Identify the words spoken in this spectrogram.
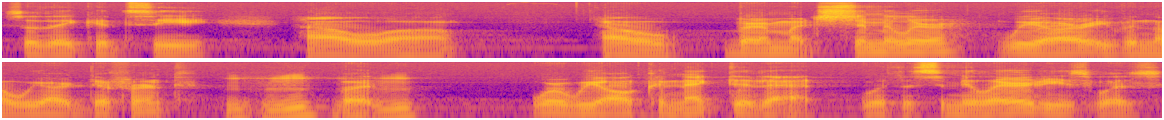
so they could see how uh, how very much similar we are, even though we are different. Mm-hmm. But where we all connected at with the similarities was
